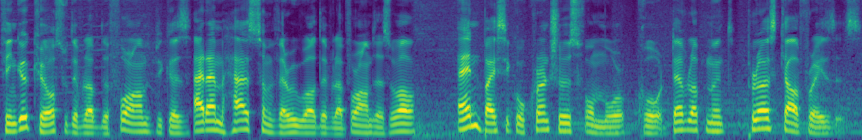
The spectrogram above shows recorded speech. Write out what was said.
finger curls to develop the forearms because Adam has some very well developed forearms as well, and bicycle crunches for more core development, plus calf raises.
